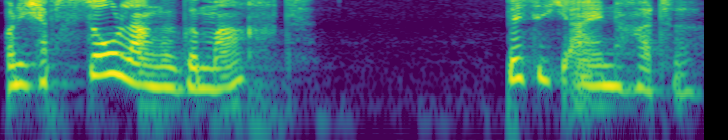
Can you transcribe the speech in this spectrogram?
Und ich habe so lange gemacht, bis ich einen hatte.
